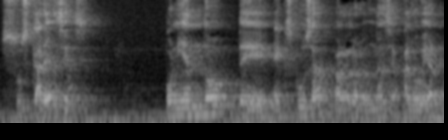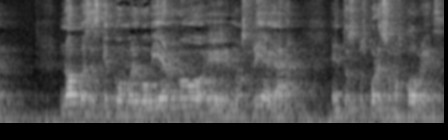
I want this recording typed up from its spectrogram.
sus carencias poniendo de excusa, para la redundancia, al gobierno. No, pues es que como el gobierno eh, nos friega, entonces pues por eso somos pobres.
